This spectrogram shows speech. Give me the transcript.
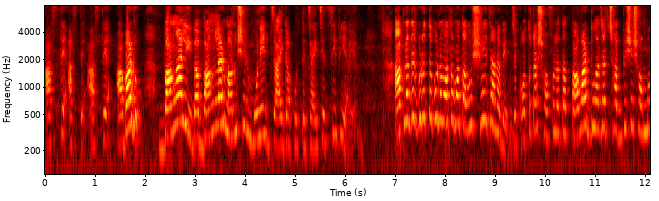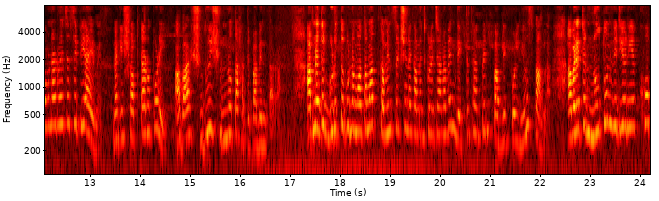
আস্তে আস্তে আস্তে আবারও বাঙালি বা বাংলার মানুষের মনে জায়গা করতে চাইছে সিপিআইএম। আপনাদের গুরুত্বপূর্ণ মতামত অবশ্যই জানাবেন যে কতটা সফলতা পাওয়ার দু হাজার ছাব্বিশে সম্ভাবনা রয়েছে সিপিআইএম নাকি সবটার উপরেই আবার শুধুই শূন্যতা হাতে পাবেন তারা। আপনাদের গুরুত্বপূর্ণ মতামত কমেন্ট সেকশনে কমেন্ট করে জানাবেন। দেখতে থাকবেন পাবলিক পোল নিউজ বাংলা আবার একটা নতুন ভিডিও নিয়ে খুব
